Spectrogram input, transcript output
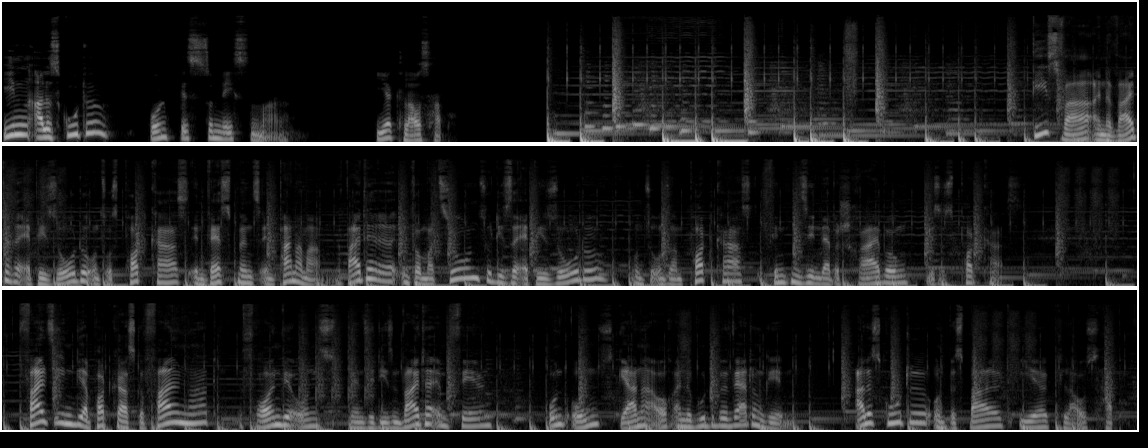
Ihnen alles Gute und bis zum nächsten Mal. Ihr Klaus Happ. Dies war eine weitere Episode unseres Podcasts Investments in Panama. Weitere Informationen zu dieser Episode und zu unserem Podcast finden Sie in der Beschreibung dieses Podcasts. Falls Ihnen der Podcast gefallen hat, freuen wir uns, wenn Sie diesen weiterempfehlen und uns gerne auch eine gute Bewertung geben. Alles Gute und bis bald, Ihr Klaus Happ.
